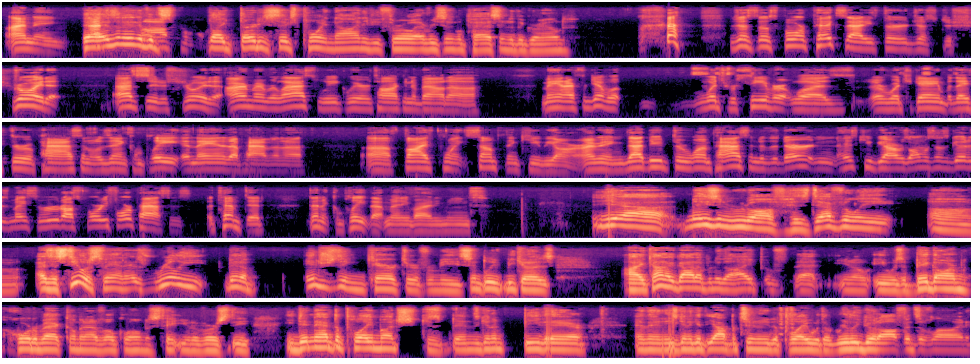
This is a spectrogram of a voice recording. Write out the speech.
I mean, Yeah, isn't it if it's like thirty six point nine if you throw every single pass into the ground? just those four picks that he threw just destroyed it. Absolutely destroyed it. I remember last week we were talking about uh man, I forget what which receiver it was or which game, but they threw a pass and was incomplete and they ended up having a uh five point something QBR. I mean, that dude threw one pass into the dirt and his QBR was almost as good as Mason Rudolph's forty four passes attempted. Didn't complete that many by any means. Yeah, Mason Rudolph has definitely, um, as a Steelers fan, has really been a interesting character for me simply because I kind of got up into the hype of that. You know, he was a big armed quarterback coming out of Oklahoma State University. He didn't have to play much because Ben's going to be there, and then he's going to get the opportunity to play with a really good offensive line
